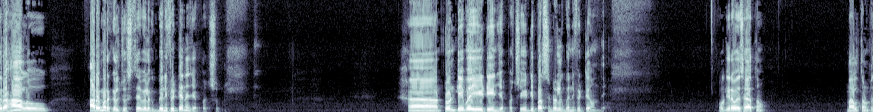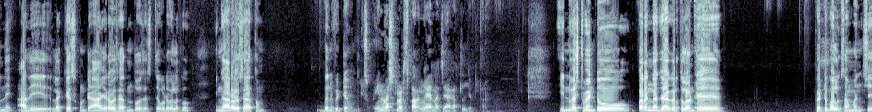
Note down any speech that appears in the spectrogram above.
గ్రహాలు అరమరకలు చూస్తే వీళ్ళకి బెనిఫిట్ అనే చెప్పచ్చు. ట్వంటీ బై ఎయిటీ అని చెప్పొచ్చు. ఎయిటీ పర్సెంట్ వీళ్ళకి బెనిఫిటే ఉంది. ఒక ఇరవై శాతం నలుత ఉంటుంది. అది లెక్కేసుకుంటే ఆ ఇరవై శాతం తోసేస్తే కూడా వీళ్ళకు ఇంకా అరవై శాతం బెనిఫిటే ఉంది. ఇన్వెస్ట్మెంట్స్ పరంగా ఏమైనా జాగ్రత్తలు చెప్తారు? ఇన్వెస్ట్మెంటు పరంగా జాగ్రత్తలు అంటే పెట్టుబడులకు సంబంధించి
